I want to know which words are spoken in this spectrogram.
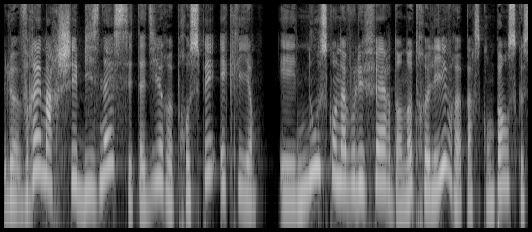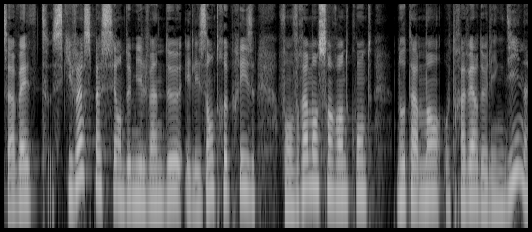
le vrai marché business, c'est-à-dire prospect et client. Et nous, ce qu'on a voulu faire dans notre livre, parce qu'on pense que ça va être ce qui va se passer en 2022 et les entreprises vont vraiment s'en rendre compte, notamment au travers de LinkedIn,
